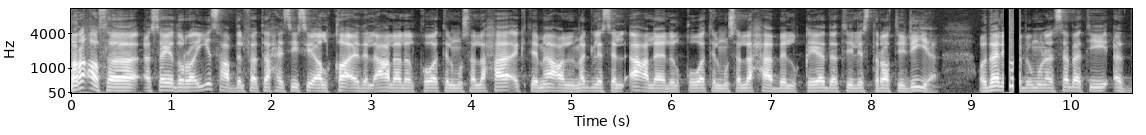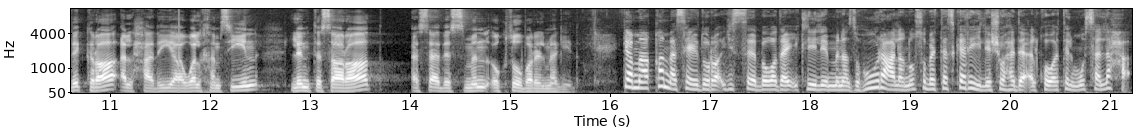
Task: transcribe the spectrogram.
ترأس السيد الرئيس عبد الفتاح السيسي القائد الأعلى للقوات المسلحة اجتماع المجلس الأعلى للقوات المسلحة بالقيادة الاستراتيجية. وذلك بمناسبة الذكرى الحادية والخمسين لانتصارات السادس من أكتوبر المجيد. كما قام السيد الرئيس بوضع إكليل من الزهور على النصب التذكاري لشهداء القوات المسلحة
